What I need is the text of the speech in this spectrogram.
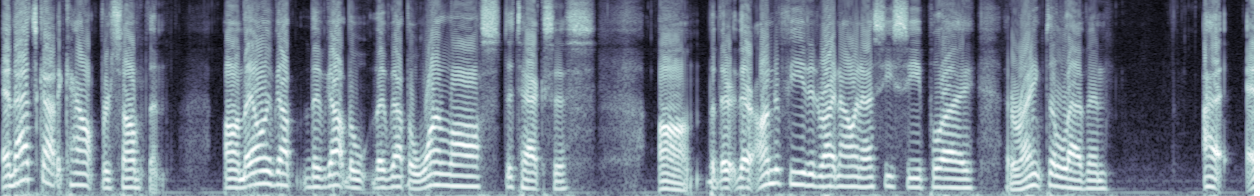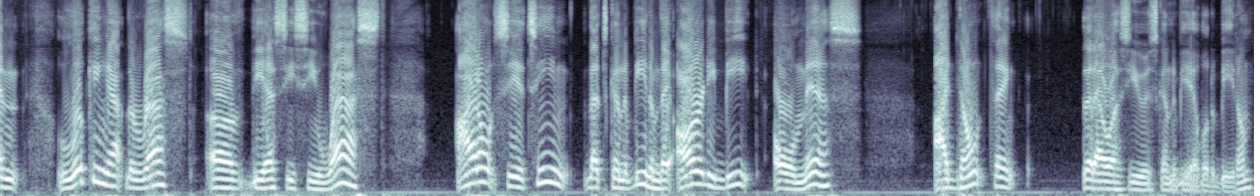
and that's got to count for something. Um, they only got they've got the they've got the one loss to Texas. Um, but they're they're undefeated right now in SEC play. They're ranked 11. I, and looking at the rest of the SEC West, I don't see a team that's going to beat them. They already beat Ole Miss. I don't think that LSU is going to be able to beat them.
